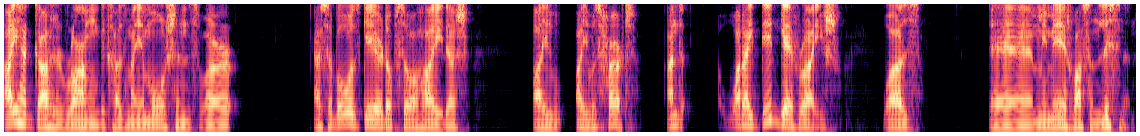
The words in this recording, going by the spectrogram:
I had got it wrong because my emotions were, I suppose, geared up so high that I I was hurt. And what I did get right was uh, my mate wasn't listening.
